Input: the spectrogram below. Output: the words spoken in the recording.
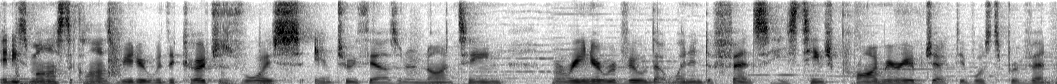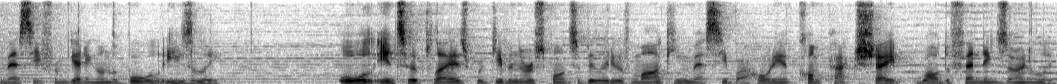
In his masterclass video with the coach's voice in 2019, Mourinho revealed that when in defense, his team's primary objective was to prevent Messi from getting on the ball easily. All Inter players were given the responsibility of marking Messi by holding a compact shape while defending zonally.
